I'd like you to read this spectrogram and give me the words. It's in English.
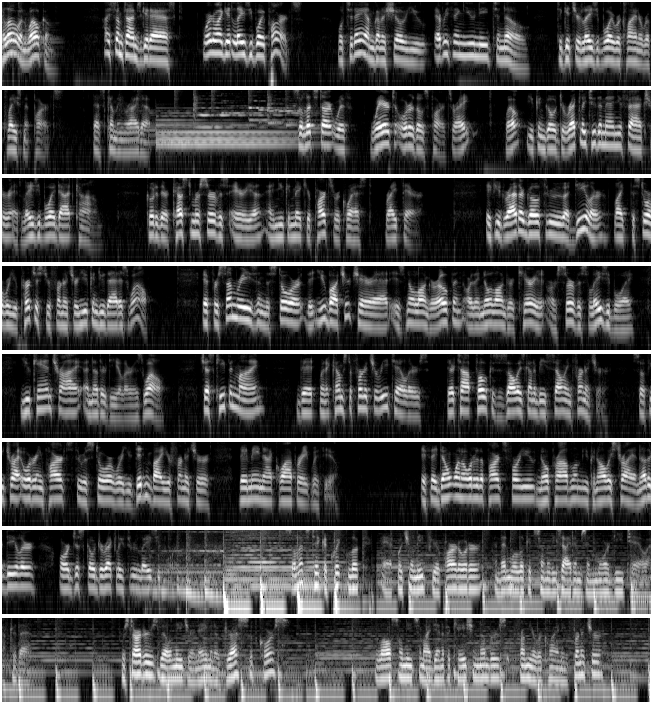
Hello and welcome. I sometimes get asked, where do I get La-Z-Boy parts? Well, today I'm going to show you everything you need to know to get your La-Z-Boy recliner replacement parts. That's coming right up. So let's start with where to order those parts, right? Well, you can go directly to the manufacturer at la-z-boy.com. Go to their customer service area and you can make your parts request right there. If you'd rather go through a dealer, like the store where you purchased your furniture, you can do that as well. If for some reason the store that you bought your chair at is no longer open or they no longer carry or service La-Z-Boy, you can try another dealer as well. Just keep in mind that when it comes to furniture retailers, their top focus is always going to be selling furniture. So if you try ordering parts through a store where you didn't buy your furniture, they may not cooperate with you. If they don't want to order the parts for you, no problem. You can always try another dealer or just go directly through La-Z-Boy. So let's take a quick look at what you'll need for your part order and then we'll look at some of these items in more detail after that. For starters, they'll need your name and address, of course. You'll also need some identification numbers from your reclining furniture.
